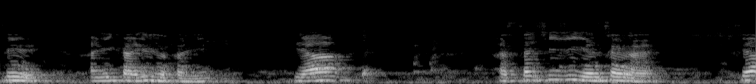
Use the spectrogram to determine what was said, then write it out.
ते आणि काही लोकांनी या आत्ताची जी यंत्रणा आहे त्या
